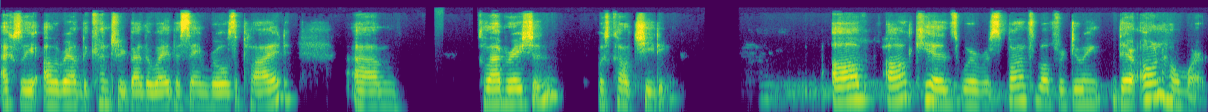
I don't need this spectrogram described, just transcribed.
actually all around the country, by the way, the same rules applied. Um, collaboration was called cheating. All, all kids were responsible for doing their own homework.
